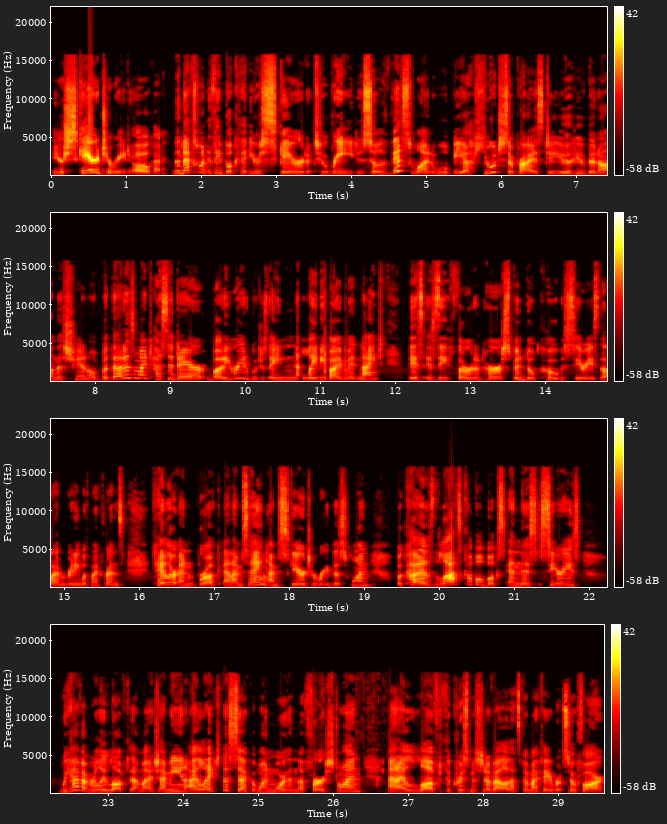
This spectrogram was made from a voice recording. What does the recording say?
you're scared to read. Oh, okay. The next one is a book that you're scared to read. So this one will be a huge surprise to you if you've been on this channel, but that is my Tessa Dare buddy read, which is a Lady by Midnight. This is the third in her Spindle Cove series that I'm reading with my friends Taylor and Brooke, and I'm saying I'm scared to read this one because the last couple books in this series we haven't really loved that much. I mean, I liked the second one more than the first one, and I loved the Christmas novella. That's been my favorite so far.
